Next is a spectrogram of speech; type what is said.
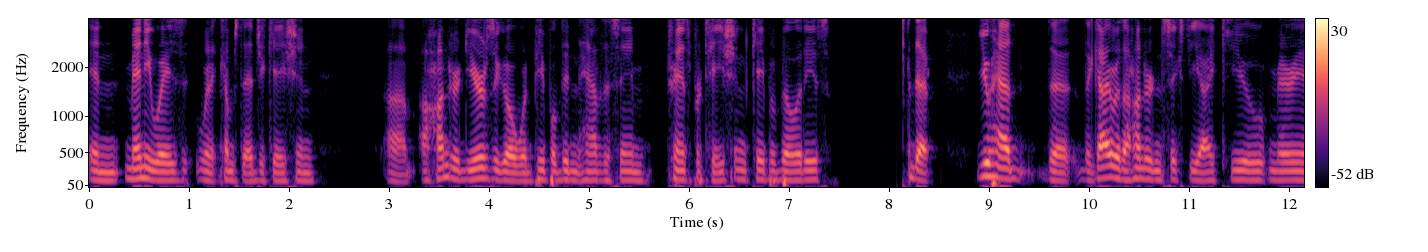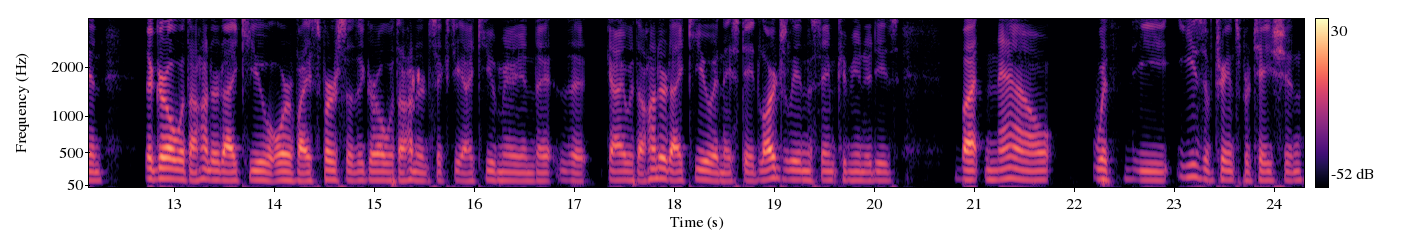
in many ways when it comes to education um, a um, hundred years ago when people didn't have the same transportation capabilities that you had the the guy with 160 IQ marrying the girl with 100 IQ or vice versa the girl with 160 IQ marrying the the guy with 100 IQ and they stayed largely in the same communities. But now with the ease of transportation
